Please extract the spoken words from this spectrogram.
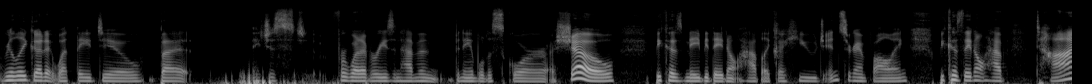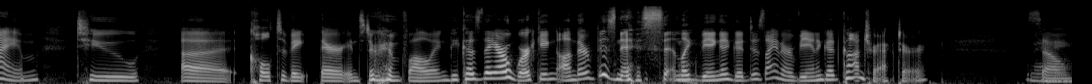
really good at what they do, but they just for whatever reason haven't been able to score a show because maybe they don't have like a huge Instagram following because they don't have time to uh, cultivate their Instagram following because they are working on their business and like being a good designer, being a good contractor. Maybe. So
